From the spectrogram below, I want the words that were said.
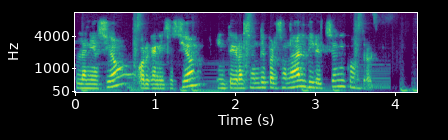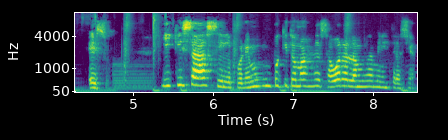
planeación, organización, integración de personal, dirección y control. Eso. Y quizás si le ponemos un poquito más de sabor hablamos de administración.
